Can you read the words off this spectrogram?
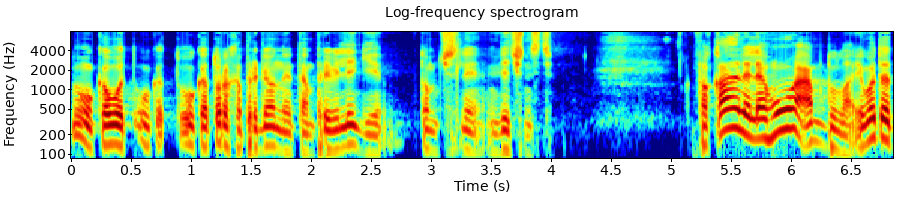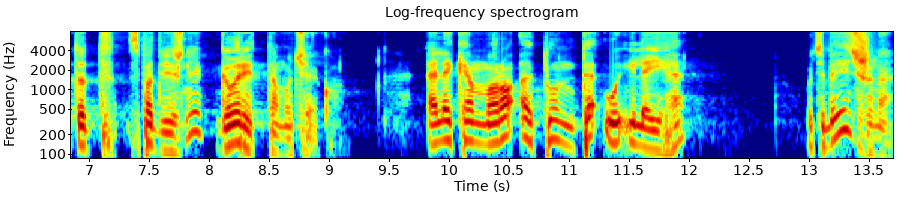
ну, у, кого, у, у которых определенные там привилегии, в том числе вечность. Абдулла. И вот этот сподвижник говорит тому человеку, у тебя есть жена?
